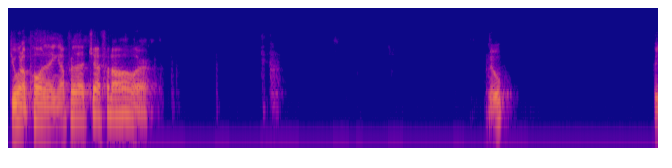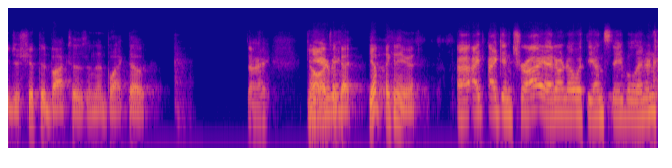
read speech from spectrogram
do you want to pull anything up for that, Jeff, at all, or? Nope. We just shifted boxes and then blacked out. Sorry. Can No, you hear that's me? okay. Yep, I can hear you. Uh, I, I can try. I don't know with the unstable internet.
